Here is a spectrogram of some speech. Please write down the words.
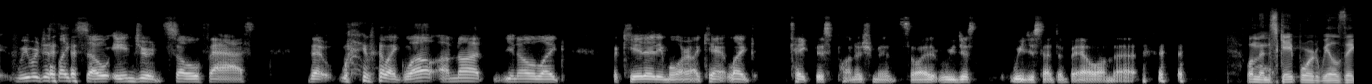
we were just like so injured so fast that we were like well i'm not you know like a kid anymore. I can't like take this punishment. So I, we just we just had to bail on that well, and then skateboard wheels they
